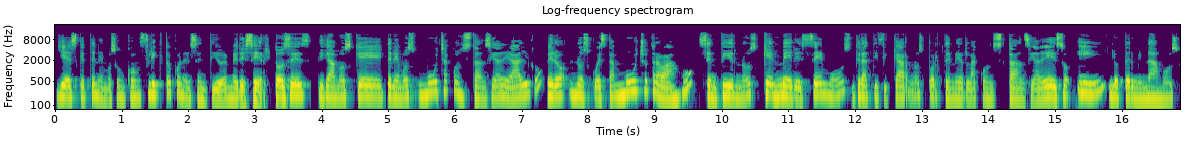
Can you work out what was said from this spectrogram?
y es que tenemos un conflicto con el sentido de merecer. Entonces, digamos que tenemos mucha constancia de algo, pero nos cuesta mucho trabajo sentirnos que merecemos gratificarnos por tener la constancia de eso y lo terminamos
